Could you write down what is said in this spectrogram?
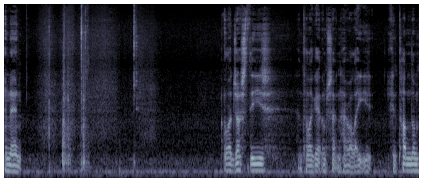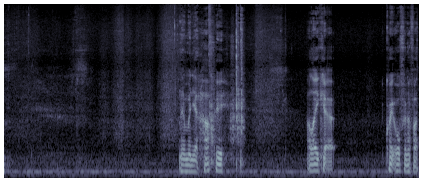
And then I'll adjust these until I get them sitting how I like. You, you can turn them then when you're happy I like it quite often if I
